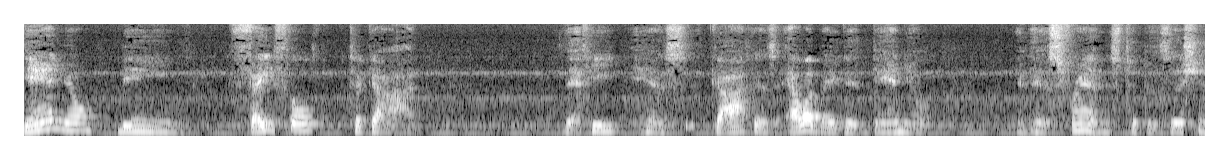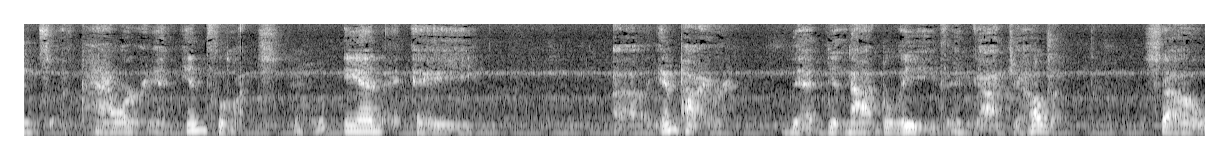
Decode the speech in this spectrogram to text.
Daniel being faithful to God, that he has God has elevated Daniel and his friends to positions of power and influence mm-hmm. in a uh, empire that did not believe in God Jehovah. So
